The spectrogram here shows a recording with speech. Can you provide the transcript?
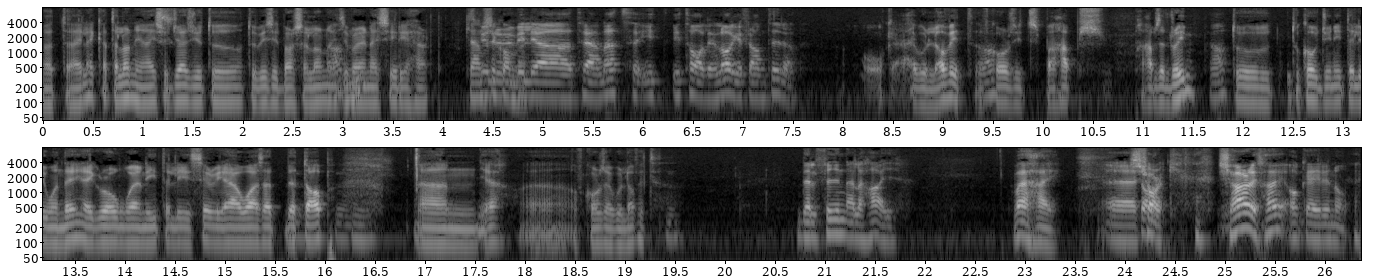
But I like Catalonia. I suggest you to, to visit Barcelona. It's a very nice city, I heard. Kanske Skulle du kommer. vilja träna ett It- Italienlag i framtiden? Okay, I would love it. Of Oh. course, it's perhaps perhaps a dream Oh. to to coach in Italy one day. I grown when Italy Serie A was at the top, and yeah, uh, of course I would love it. Delfin eller haj? Vad är high? Eh, Shark. shark. Shark is high? Okay, I don't know.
